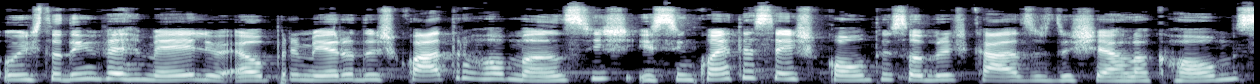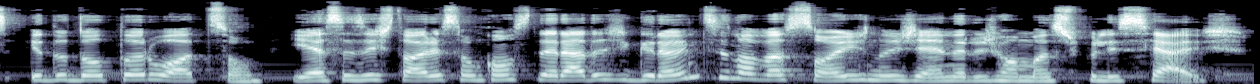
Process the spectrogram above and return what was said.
O Estudo em Vermelho é o primeiro dos quatro romances e 56 contos sobre os casos do Sherlock Holmes e do Dr. Watson, e essas histórias são consideradas grandes inovações no gênero de romances policiais.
